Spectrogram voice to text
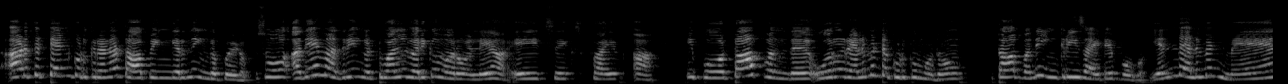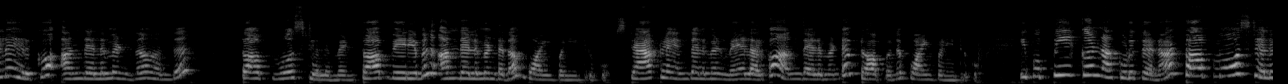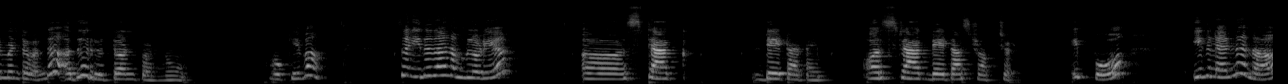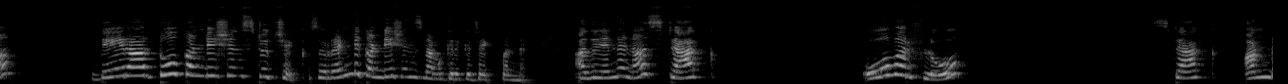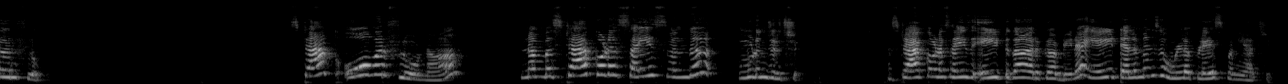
அடுத்து டென் கொடுக்குறேன்னா டாப் இங்கேருந்து இங்கே போயிடும். ஸோ அதே மாதிரி இங்கே டுவெல் வரைக்கும் வரும் இல்லையா? எயிட் சிக்ஸ் ஃபைவ் ஆ. இப்போது டாப் வந்து ஒரு ஒரு எலிமெண்ட்டை கொடுக்கும் போதும் டாப் வந்து இன்க்ரீஸ் ஆகிட்டே போகும். எந்த எலிமெண்ட் மேலே இருக்கோ அந்த எலிமெண்ட் தான் வந்து top most element top variable அந்த எலிமெண்ட்டை தான் பாயிண்ட் பண்ணிட்டு இருக்கும் ஸ்டாக்ல எந்த எலிமெண்ட் மேலே இருக்கோ அந்த எலிமெண்ட்டை டாப் வந்து பாயிண்ட் பண்ணிட்டு இருக்கும் இப்போ பீக்குன்னு நான் கொடுத்தேன்னா டாப் மோஸ்ட் எலிமெண்ட்டை வந்து அது ரிட்டர்ன் பண்ணும். ஓகேவா ஸோ இதுதான் நம்மளுடைய stack data type or stack data structure இப்போது இதில் என்னென்னா there are two conditions to check so ரெண்டு கண்டிஷன்ஸ் நமக்கு இருக்கு செக் பண்ண. அது என்னன்னா stack overflow stack underflow stack ஓவர்ஃப்ளோனா நம்ம ஸ்டாக்கோட சைஸ் வந்து முடிஞ்சிருச்சு. ஸ்டாக்கோட சைஸ் எயிட் தான் இருக்கு அப்படின்னா எயிட் எலிமெண்ட்ஸை உள்ள பிளேஸ் பண்ணியாச்சு.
